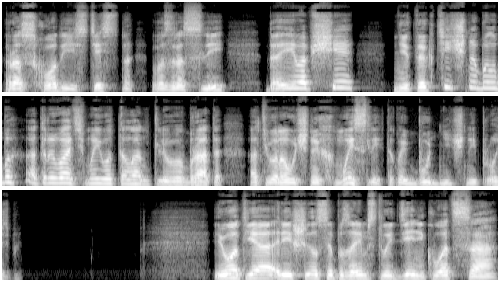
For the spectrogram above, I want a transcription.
расходы, естественно, возросли. Да и вообще не тактично было бы отрывать моего талантливого брата от его научных мыслей такой будничной просьбы. И вот я решился позаимствовать денег у отца,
